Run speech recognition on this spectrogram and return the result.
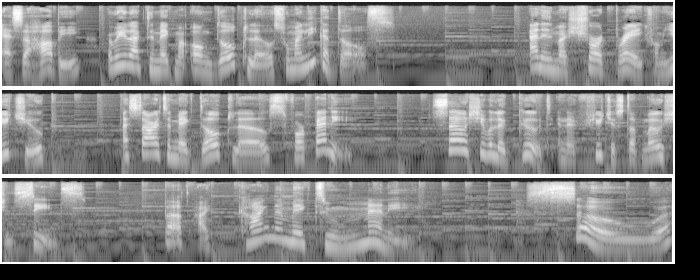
As a hobby, I really like to make my own doll clothes for my Licca dolls. And in my short break from YouTube, I started to make doll clothes for Penny. So she will look good in her future stop motion scenes. But I kinda make too many. So...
